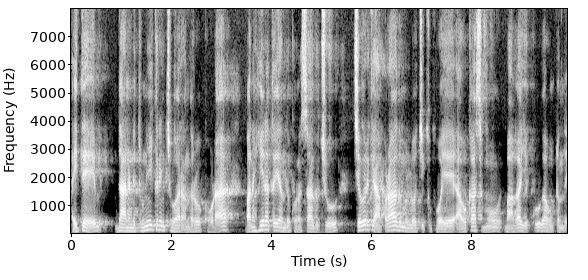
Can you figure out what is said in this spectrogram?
అయితే దానిని తృణీకరించే వారందరూ కూడా బలహీనత యందు కొనసాగుచు చివరికి అపరాధముల్లో చిక్కుపోయే అవకాశము బాగా ఎక్కువగా ఉంటుంది.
